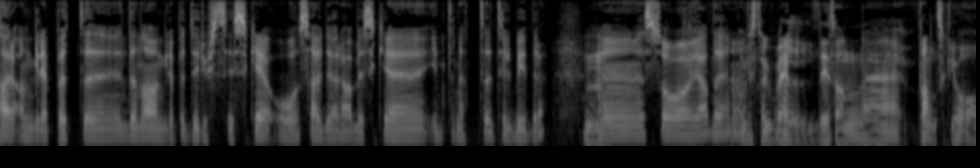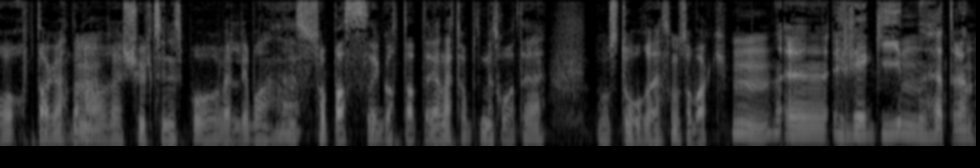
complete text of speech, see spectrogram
har angrepet, eh, den har angrepet russiske og saudiarabiske internettilbydere. Mm. Eh, så ja, det Og visstnok veldig sånn eh, vanskelig å oppdage. Den Mm. har eh, skjult sine spor veldig bra. Ja. Såpass godt at ja, nettopp vi tror at det er noen store som står bak. Mm, eh, Regin heter den.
